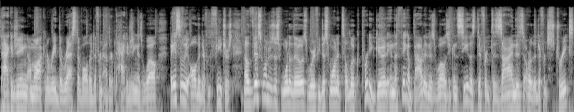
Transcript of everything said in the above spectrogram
packaging. I'm not going to read the rest of all the different other packaging as well. Basically, all the different features. Now, this one is just one of those where if you just want it to look pretty good, good. And the thing about it as well is you can see this different design, these are the different streaks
